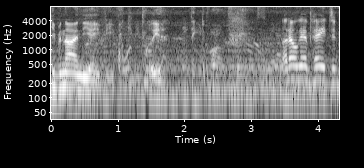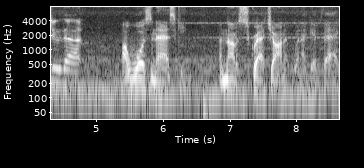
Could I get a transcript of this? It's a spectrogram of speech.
Keep an eye on the AV for me, will you? I don't get paid to do that. I wasn't asking. And not a scratch on it when I get back.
